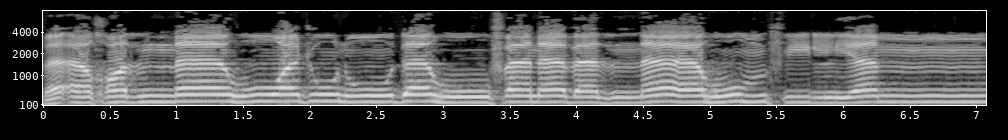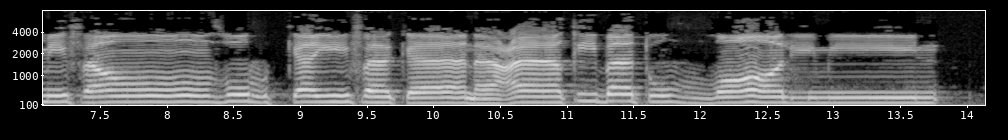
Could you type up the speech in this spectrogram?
فَأَخَذْنَاهُ وَجُنُودَهُ فَنَبَذْنَاهُمْ فِي الْيَمِّ فَانظُرْ كَيْفَ كَانَ عَاقِبَةُ الظَّالِمِينَ.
